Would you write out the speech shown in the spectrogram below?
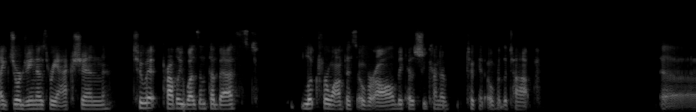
like Georgina's reaction to it probably wasn't the best look for Wampus overall because she kind of took it over the top uh,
